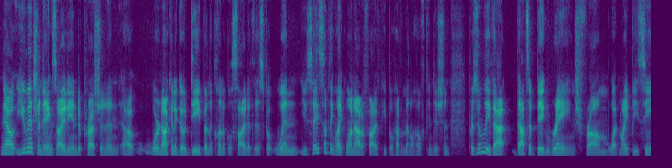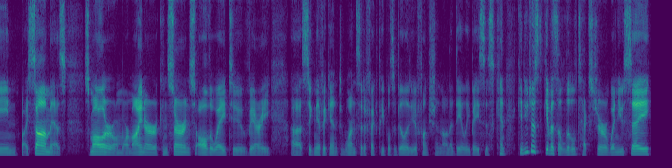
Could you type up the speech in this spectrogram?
Now, you mentioned anxiety and depression, and uh, we're not going to go deep in the clinical side of this, but when you say something like one out of five people have a mental health condition, presumably that that's a big range from what might be seen by some as smaller or more minor concerns, all the way to very uh, significant ones that affect people's ability to function on a daily basis. Can can you just give us a little texture when you say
